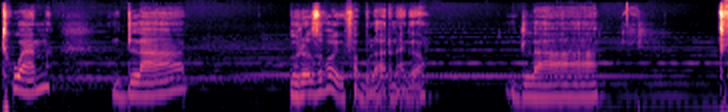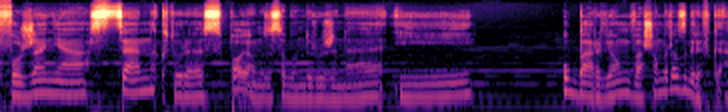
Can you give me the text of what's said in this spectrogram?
tłem dla rozwoju fabularnego, dla tworzenia scen, które spoją ze sobą drużynę i ubarwią waszą rozgrywkę.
